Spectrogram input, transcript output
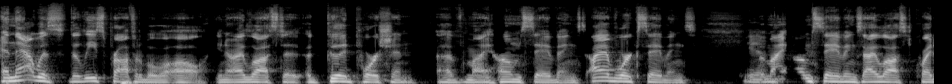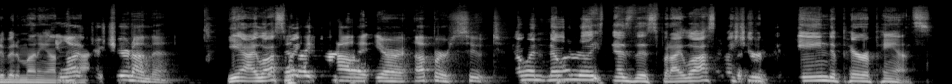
And that was the least profitable of all. You know, I lost a, a good portion of my home savings. I have work savings, Yeah. but my home savings, I lost quite a bit of money on you that. lost your shirt on that. Yeah, I lost I my. like to call it your upper suit. No one, no one really says this, but I lost my shirt, gained a pair of pants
